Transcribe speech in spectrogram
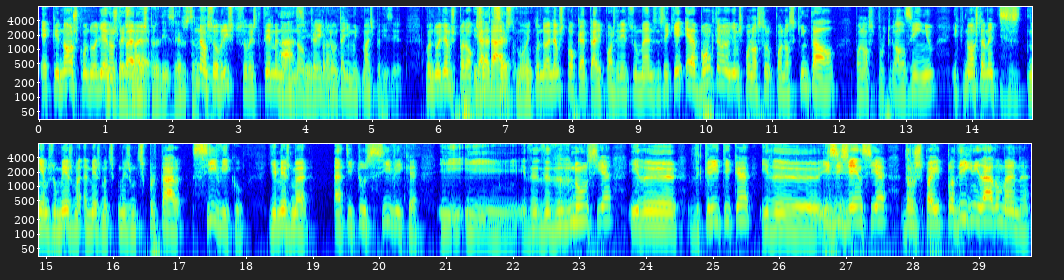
É que nós, quando Não olhamos tens para. mais para dizer, Serafim? Não, sobre isto, sobre este tema, não, Ah, não sim, creio pronto. que não tenho muito mais para dizer. Quando olhamos para o E Qatar, muito. quando olhamos para o Qatar e para os direitos humanos, não sei o quê, era bom que também olhemos para o nosso, para o nosso quintal, para o nosso Portugalzinho, e que nós também tínhamos o mesmo, a mesma, o mesmo despertar cívico e a mesma atitude cívica e, e- de, de- de denúncia e de, de crítica e de exigência de respeito pela dignidade humana,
